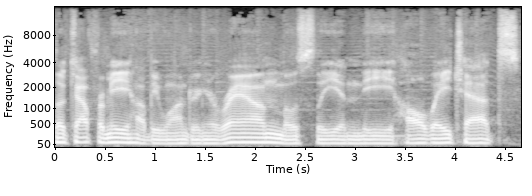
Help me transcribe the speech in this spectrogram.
look out for me. I'll be wandering around, mostly in the hallway chats.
